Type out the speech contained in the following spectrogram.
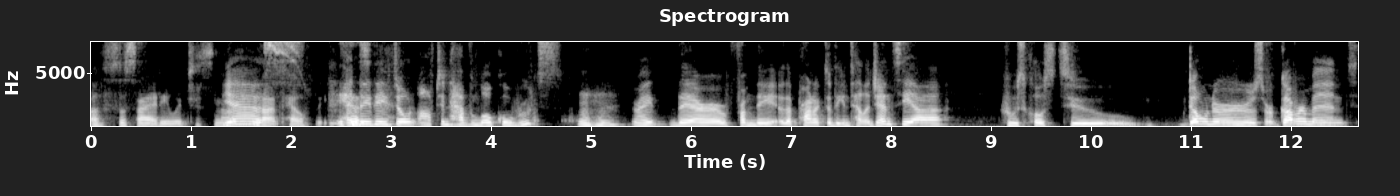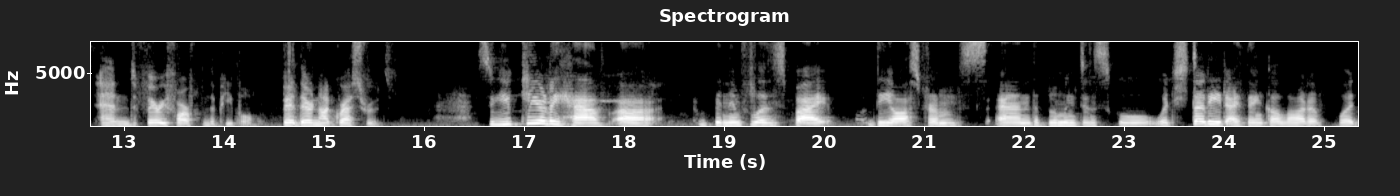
of society, which is not, not Yes. healthy. and they, they don't often have local roots hmm right they're from the the product of the intelligentsia who's close to donors or government and very far from the people they're, they're not grassroots So you clearly have uh, been influenced by the Ostroms and the Bloomington School, which studied, I think, a lot of what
